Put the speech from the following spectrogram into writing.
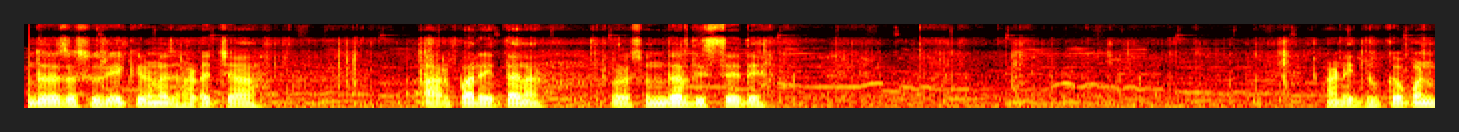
सुंदर असं सूर्यकिरण झाडाच्या आरपार येताना थोडं सुंदर दिसतंय ते. आणि धुकं पण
